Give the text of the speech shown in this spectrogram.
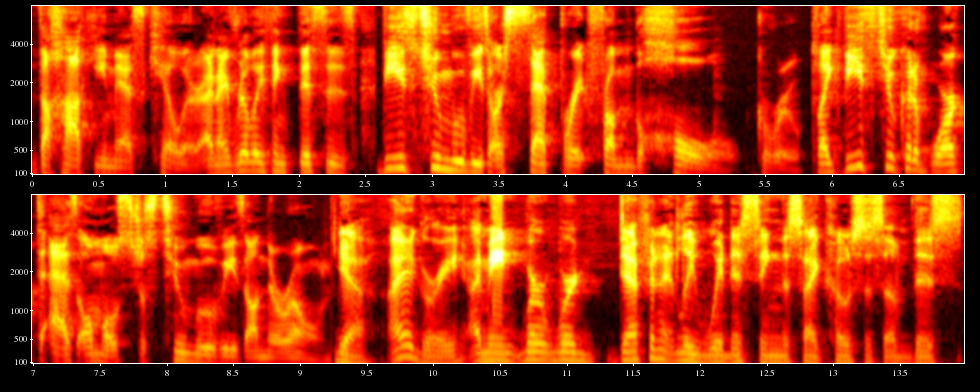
the hockey mask killer, and I really think this is these two movies are separate from the whole group. Like these two could have worked as almost just two movies on their own. Yeah, I agree. I mean, we're we're definitely witnessing the psychosis of this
